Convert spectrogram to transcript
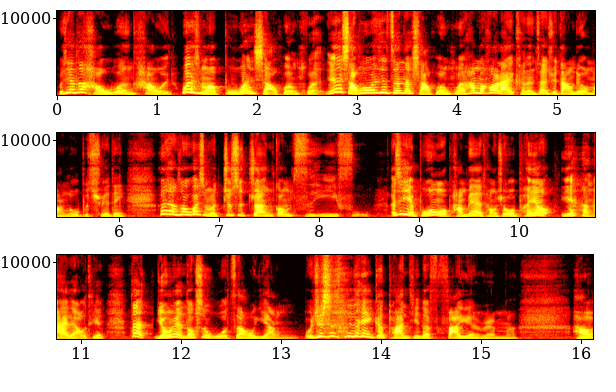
我现在都好问号诶，为什么不问小混混？因为小混混是真的小混混，他们后来可能再去当流氓了，我不确定。我想说，为什么就是专攻紫衣服，而且也不问我旁边的同学。我朋友也很爱聊天，但永远都是我遭殃。我就是那个团体的发言人吗？好，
